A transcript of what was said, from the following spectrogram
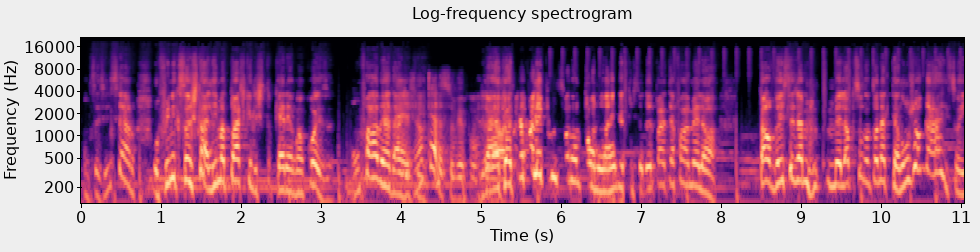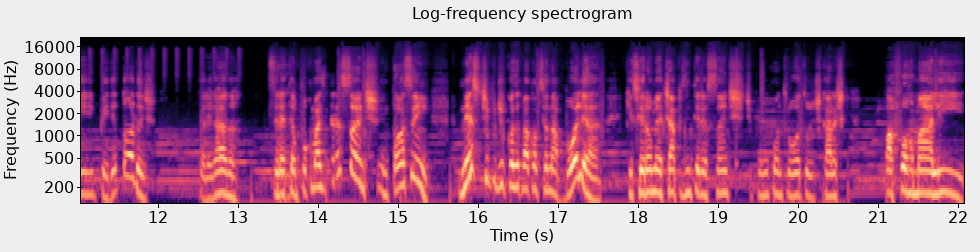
vamos ser sinceros. O Phoenix Suns tá ali, mas tu acha que eles querem alguma coisa? Vamos falar a É, verdade eles não querem subir pro É, que eu playoff, até né? falei pro San Antônio lá, ainda é torcedor, pode até falar melhor. Talvez seja melhor pro San Antônio até não jogar isso aí, perder todas, tá ligado? Seria até um pouco mais interessante. Então, assim, nesse tipo de coisa que vai acontecer na bolha, que serão matchups interessantes, tipo, um contra o outro, os caras pra formar ali,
